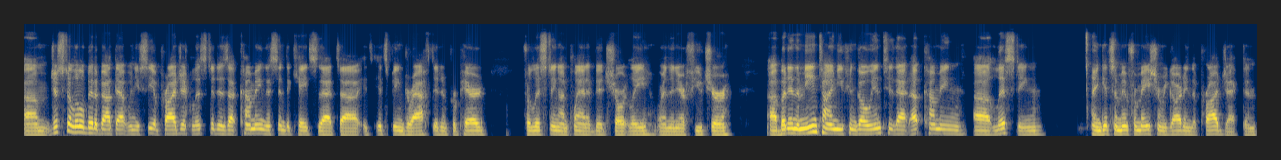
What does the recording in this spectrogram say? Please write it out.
Um, just a little bit about that. When you see a project listed as upcoming, this indicates that uh, it's, it's being drafted and prepared for listing on Planet Bid shortly or in the near future. Uh, but in the meantime, you can go into that upcoming uh, listing and get some information regarding the project. And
